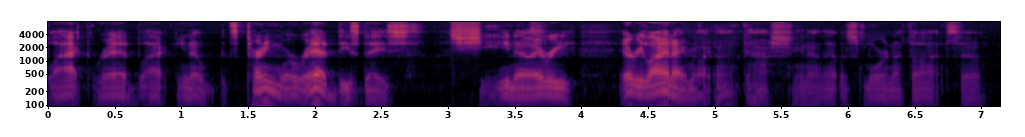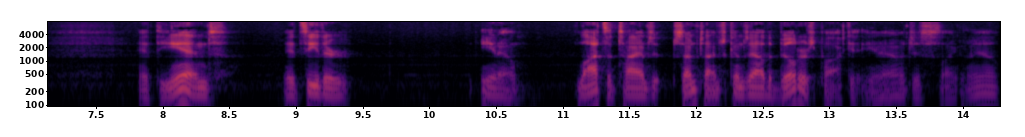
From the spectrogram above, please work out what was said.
black, red, black. You know, it's turning more red these days Jeez. you know every every line item you're like oh gosh you know that was more than i thought so at the end it's either you know lots of times it sometimes comes out of the builder's pocket you know just like well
